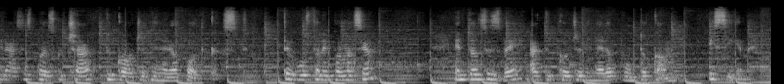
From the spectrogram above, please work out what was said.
Gracias por escuchar Tu Coach de Dinero Podcast. ¿Te gusta la información? Entonces ve a tucoachdinero.com y sígueme.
